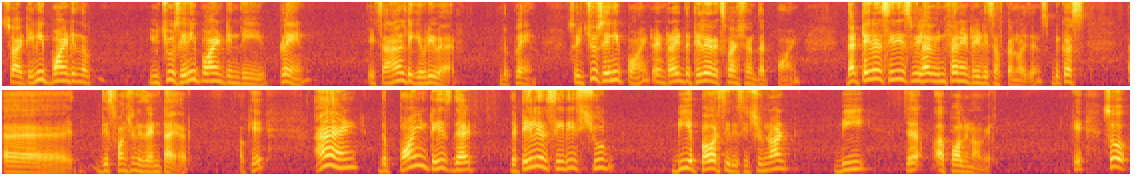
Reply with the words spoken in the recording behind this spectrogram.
so at any point in the you choose any point in the plane it is analytic everywhere the plane so you choose any point and write the Taylor expansion at that point that Taylor series will have infinite radius of convergence because uh, this function is entire okay and the point is that the Taylor series should be a power series it should not be a polynomial okay. So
